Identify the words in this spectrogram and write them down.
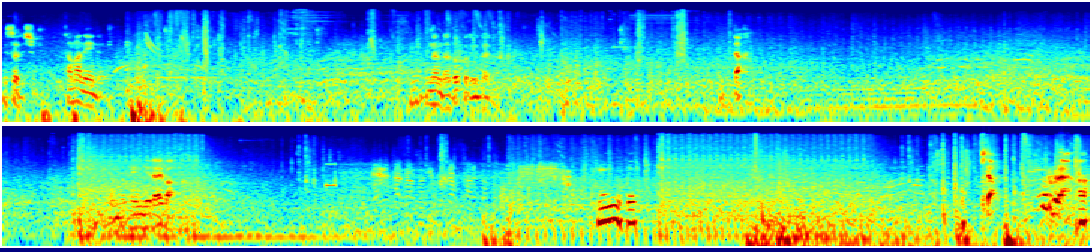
嘘でしょ。弾ねえの。なんだ、どこで撃たれたいった。この辺狙えば。デルタが無力化されたおお。来たほらあ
